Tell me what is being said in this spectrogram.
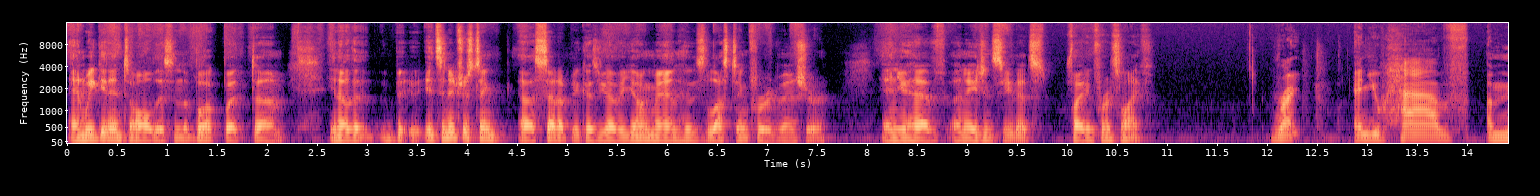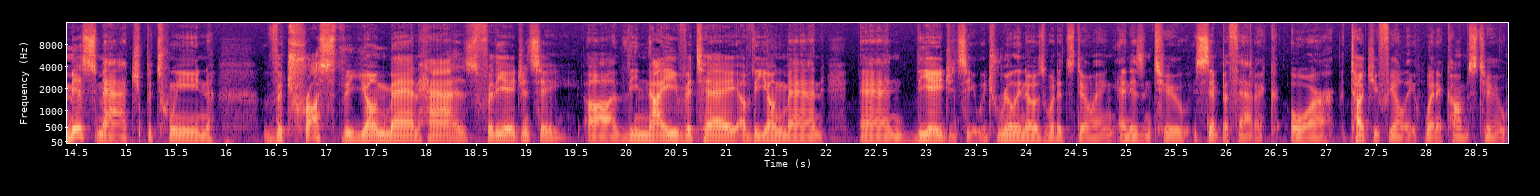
And we get into all this in the book, but um, you know, the, it's an interesting uh, setup because you have a young man who's lusting for adventure, and you have an agency that's fighting for its life. Right, and you have a mismatch between the trust the young man has for the agency, uh, the naivete of the young man, and the agency, which really knows what it's doing and isn't too sympathetic or touchy feely when it comes to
